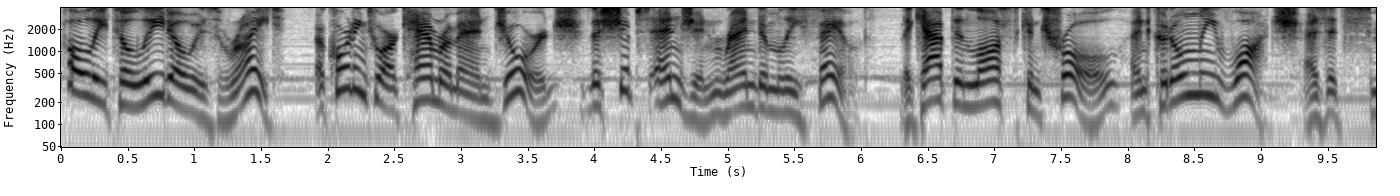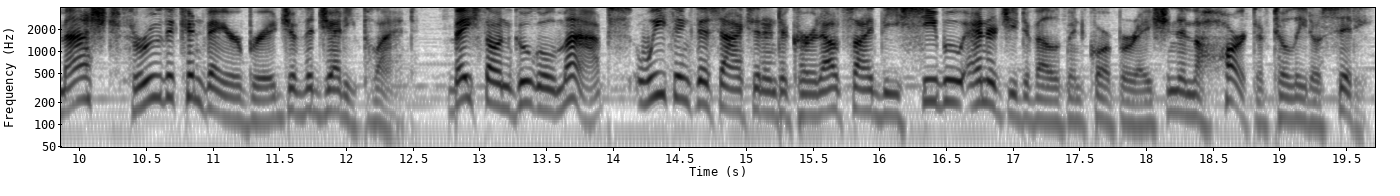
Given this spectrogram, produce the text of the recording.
Holy Toledo is right. According to our cameraman George, the ship's engine randomly failed. The captain lost control and could only watch as it smashed through the conveyor bridge of the jetty plant. Based on Google Maps, we think this accident occurred outside the Cebu Energy Development Corporation in the heart of Toledo City.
